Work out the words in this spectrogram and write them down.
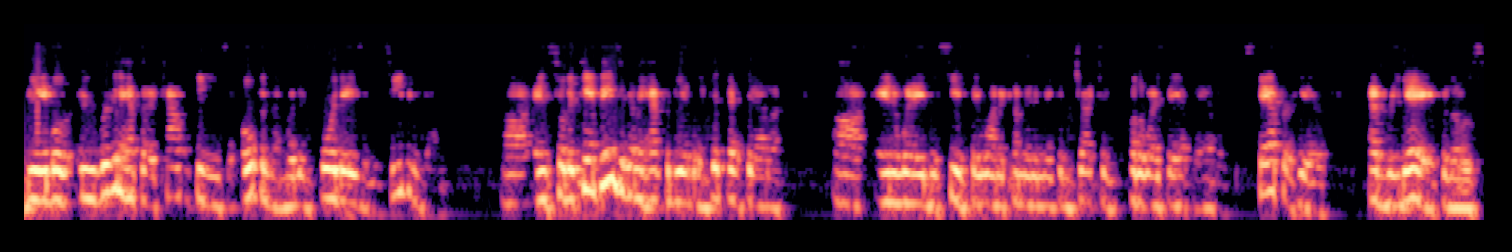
be able we're going to have to account these and open them within four days of receiving them. Uh, and so the campaigns are going to have to be able to get that data uh, in a way to see if they want to come in and make objections. Otherwise they have to have a staffer here every day for those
